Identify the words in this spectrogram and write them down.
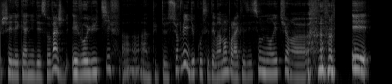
chez les canidés sauvages, évolutif, un but de survie. Du coup, c'était vraiment pour l'acquisition de nourriture. Et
